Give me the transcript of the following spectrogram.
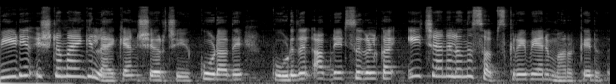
വീഡിയോ ഇഷ്ടമായെങ്കിൽ ലൈക്ക് ആൻഡ് ഷെയർ ചെയ്യൂ. കൂടാതെ കൂടുതൽ അപ്ഡേറ്റ്സുകൾക്ക് ഈ ചാനൽ ഒന്ന് സബ്സ്ക്രൈബ് ചെയ്യാനും മറക്കരുത്.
